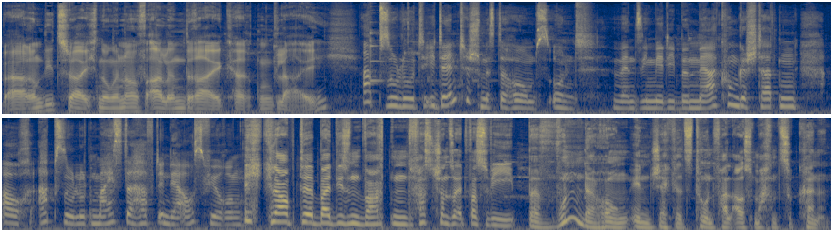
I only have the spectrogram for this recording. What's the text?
Waren die Zeichnungen auf allen drei Karten gleich? Absolut identisch, Mr. Holmes. Und, wenn Sie mir die Bemerkung gestatten, auch absolut meisterhaft in der Ausführung. Ich glaubte, bei diesen Worten fast schon so etwas wie Bewunderung in Jekylls Tonfall ausmachen zu können.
